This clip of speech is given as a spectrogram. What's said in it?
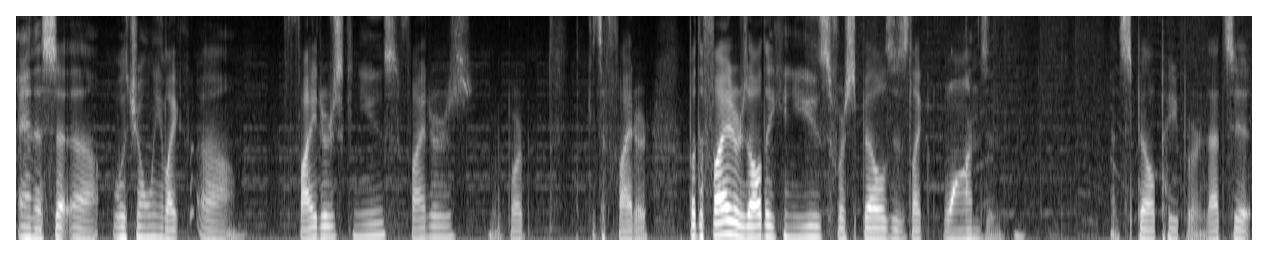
and a set uh, which only like uh, fighters can use. Fighters, or I think it's a fighter, but the fighters all they can use for spells is like wands and and spell paper. That's it,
